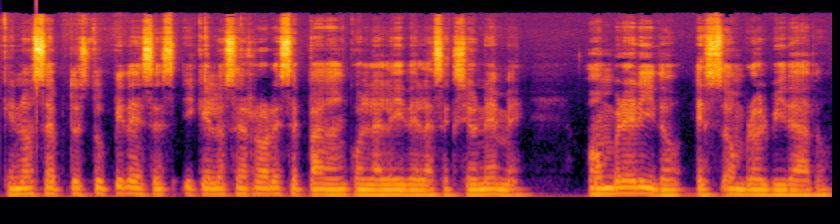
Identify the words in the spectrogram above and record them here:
que no acepto estupideces y que los errores se pagan con la ley de la sección M. Hombre herido es hombre olvidado.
